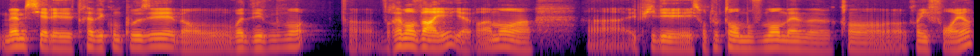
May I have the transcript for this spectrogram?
même si elle est très décomposée, ben, on voit des mouvements vraiment variés. Il y a vraiment un, et puis ils sont tout le temps en mouvement même euh, quand, quand ils font rien.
